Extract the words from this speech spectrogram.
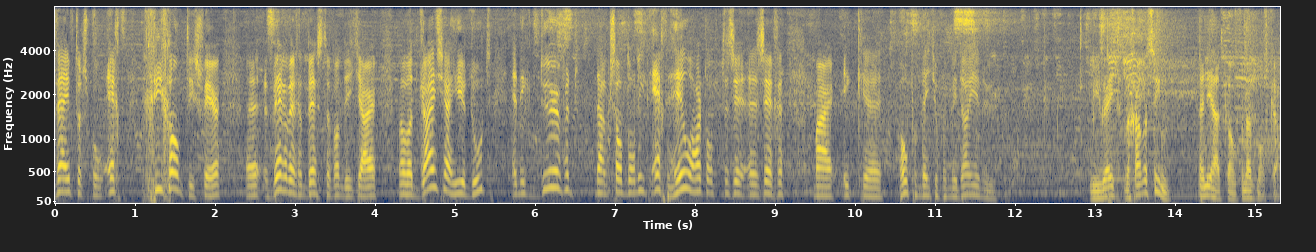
meter sprong. Echt gigantisch ver. Uh, verreweg het beste van dit jaar. Maar wat Gaisha hier doet, en ik durf het... Nou, ik zal het nog niet echt heel hard op te ze uh, zeggen. Maar ik uh, hoop een beetje op een medaille nu. Wie weet, we gaan het zien. En die uitkomt vanuit Moskou.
